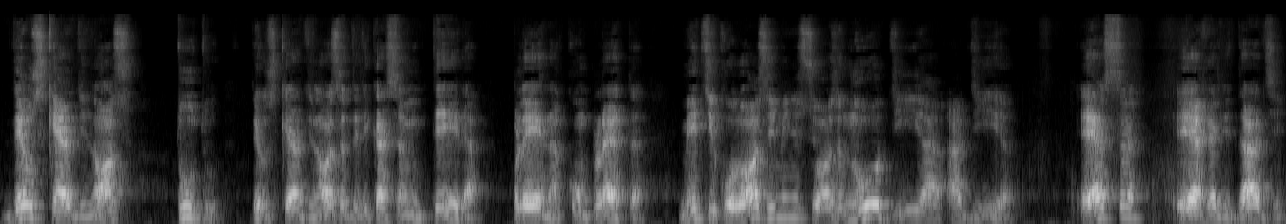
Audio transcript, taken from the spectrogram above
Deus quer de nós tudo. Deus quer de nós a dedicação inteira, plena, completa, meticulosa e minuciosa no dia a dia. Essa é a realidade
